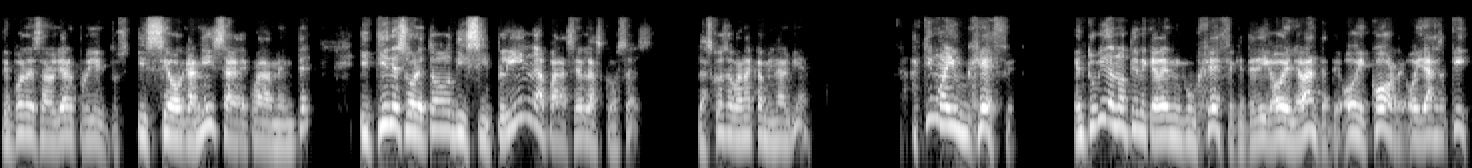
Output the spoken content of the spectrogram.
de poder desarrollar proyectos y se organiza adecuadamente y tiene sobre todo disciplina para hacer las cosas, las cosas van a caminar bien. Aquí no hay un jefe. En tu vida no tiene que haber ningún jefe que te diga, oye, levántate, oye, corre, oye, haz aquí.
